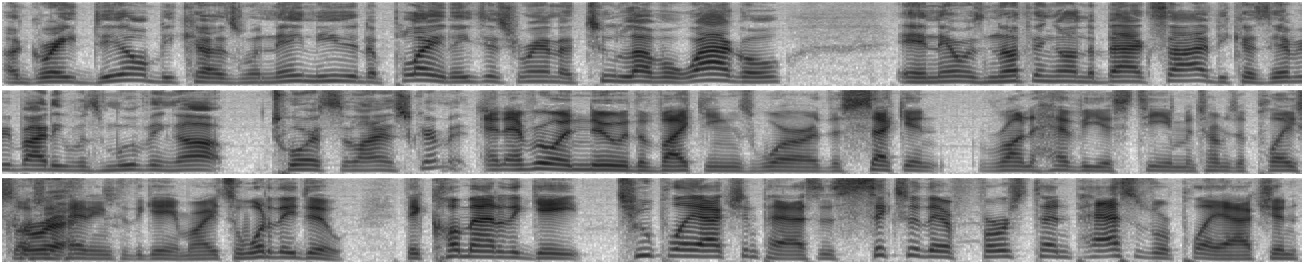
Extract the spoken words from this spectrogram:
a great deal because when they needed a play, they just ran a two level waggle, and there was nothing on the backside because everybody was moving up towards the line of scrimmage. And everyone knew the Vikings were the second run heaviest team in terms of play Correct. heading to the game, right? So what do they do? They come out of the gate, two play action passes. Six of their first 10 passes were play action.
